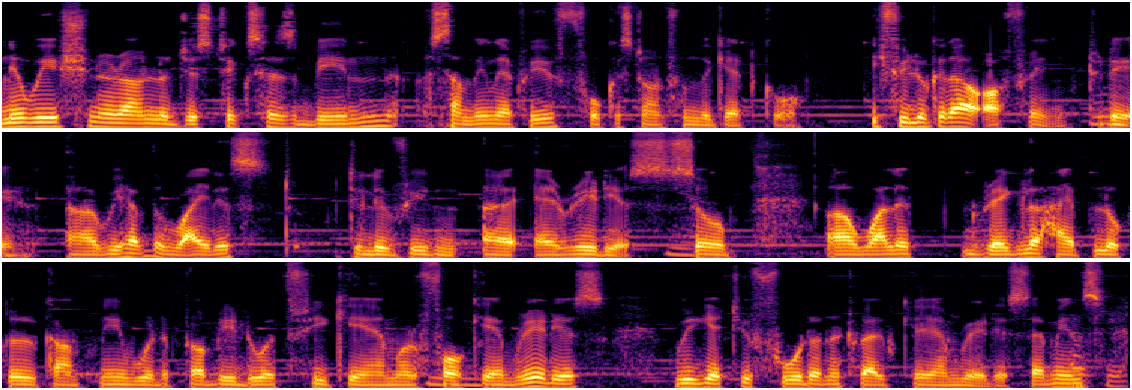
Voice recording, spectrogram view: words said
innovation around logistics has been something that we've focused on from the get-go. If you look at our offering today, uh, we have the widest delivery uh, air radius. So uh, while a regular hyperlocal company would probably do a 3 km or 4 km radius, we get you food on a 12 km radius. That means Okay.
